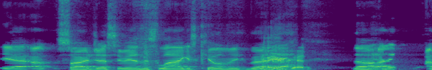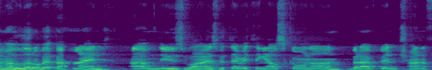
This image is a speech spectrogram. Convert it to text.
Yeah, I'm sorry, Jesse, man. This lag is killing me. But No, you're good. No, Yeah. I, I'm a little bit behind um, news wise with everything else going on, but I've been trying to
